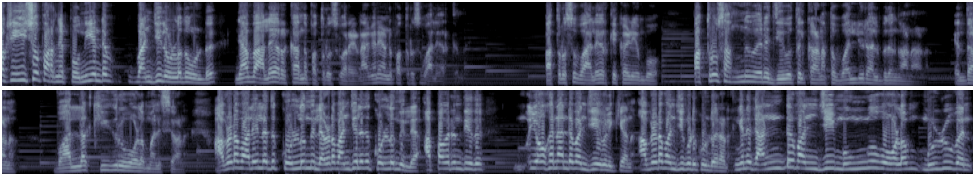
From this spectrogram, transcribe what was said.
പക്ഷെ ഈശോ പറഞ്ഞപ്പോൾ നീ എന്റെ വഞ്ചിയിലുള്ളത് കൊണ്ട് ഞാൻ വല ഇറക്കാന്ന് പത്രോസ് പറയണം. അങ്ങനെയാണ് പത്രോസ് വല ഇറക്കുന്നത്. പത്രോസ് വല ഇറക്കി കഴിയുമ്പോൾ പത്രോസ് അന്ന് വരെ ജീവിതത്തിൽ കാണാത്ത വലിയൊരു അത്ഭുതം കാണാണ്. എന്താണ്? വല കീറുവോളം മത്സ്യമാണ്. അവരുടെ വലയിൽ അത് കൊള്ളുന്നില്ല അവരുടെ വഞ്ചിയിൽ അത് കൊള്ളുന്നില്ല. അപ്പൊ അവരെന്ത് ചെയ്ത്? യോഹനാന്റെ വഞ്ചിയെ വിളിക്കുകയാണ്. അവരുടെ വഞ്ചി കൂടി കൊണ്ടുവരാണ്. ഇങ്ങനെ രണ്ട് വഞ്ചി മുങ്ങുവോളം മുഴുവൻ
